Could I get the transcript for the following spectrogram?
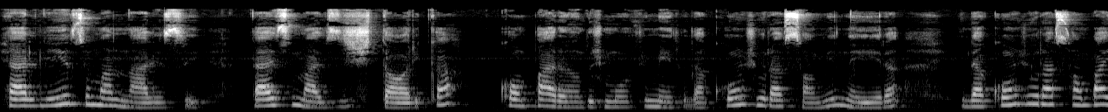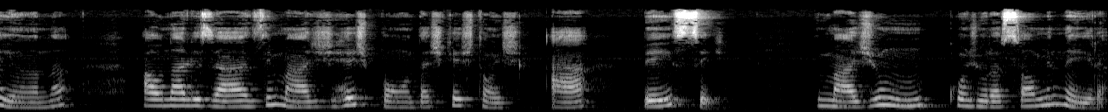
realize uma análise das imagens históricas, comparando os movimentos da conjuração mineira e da conjuração baiana. Ao analisar as imagens, responda às questões A, B e C. Imagem 1, conjuração mineira.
